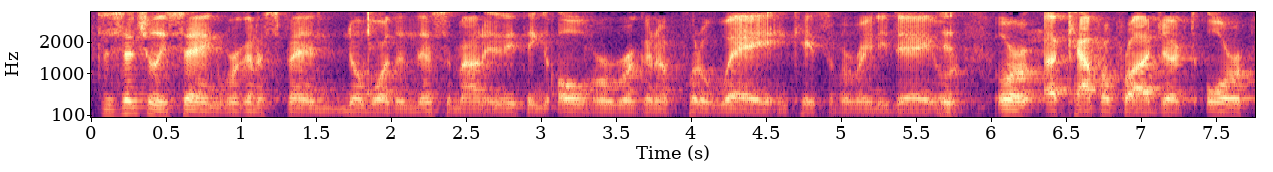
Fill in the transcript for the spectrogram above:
it's essentially saying we're going to spend no more than this amount. Anything over, we're going to put away in case of a rainy day or It- or a capital project or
